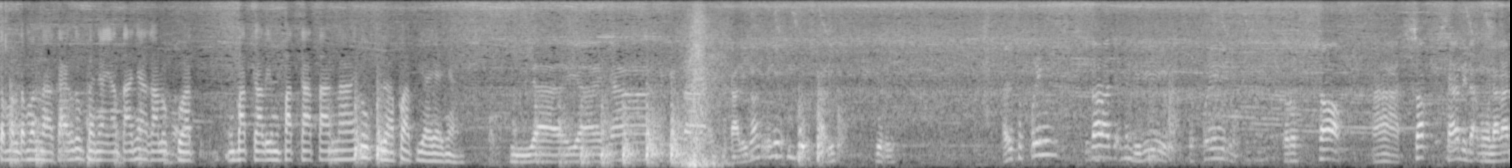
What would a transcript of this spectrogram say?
teman-teman HKL itu banyak yang tanya kalau buat 4 kali 4 katana itu berapa biayanya? biayanya sekitar sekali kan ini empuk sekali kiri. Ayo spring kita racik sendiri spring terus shock. Nah shock saya tidak menggunakan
